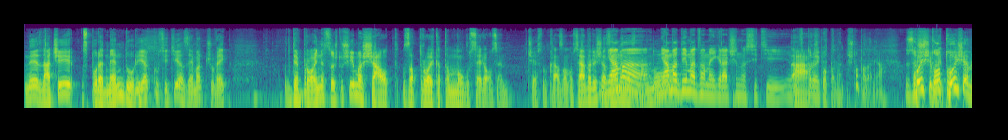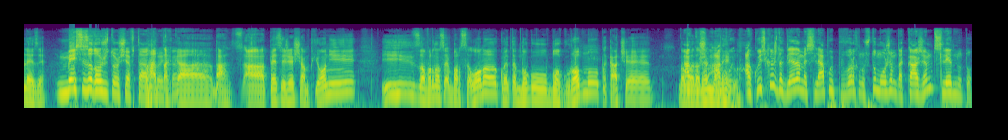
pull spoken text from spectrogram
Не, значи, според мен, дори ако си ти я вземат човек, Дебройне също ще има шаут за тройката много сериозен. честно казано. Сега дали ще вземе, не Няма, знам, но... няма да има двама играчи на Сити в А, тройката. що пада, що пада няма. Кой ще, влезе? Защото Кой ще влезе? Меси задължително ще е в тази А, тройка. така, да. А, ПСЖ шампиони и завърна се в Барселона, което е много благородно, така че да Ако, дадем на ако, него. ако искаш да гледаме сляпо и повърхностно, можем да кажем следното.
